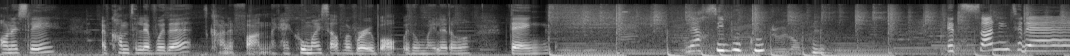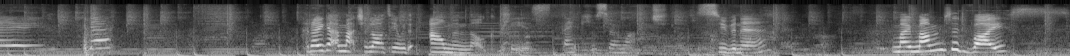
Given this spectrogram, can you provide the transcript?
honestly, I've come to live with it. Kind of fun. Like I call myself a robot with all my little things. Merci beaucoup. it's sunny today. Could I get a matcha latte with almond milk, please? Thank you so much. Souvenir. My mum's advice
